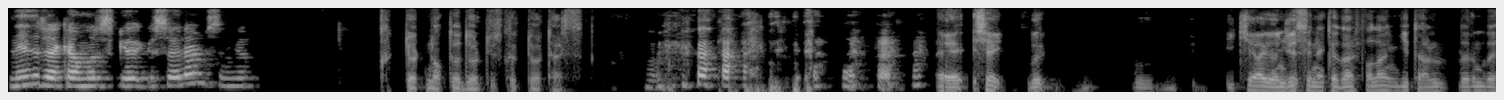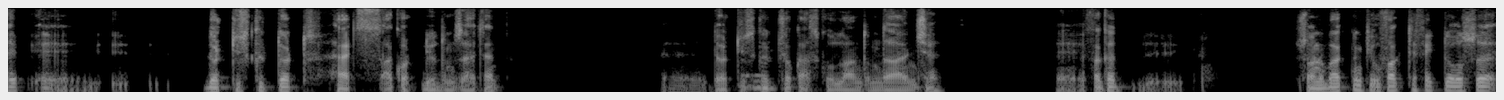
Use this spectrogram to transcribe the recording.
Nedir rakamları söyler misin? Gö- 44.444 Hz. E, şey bu, bu iki ay öncesine kadar falan gitarlarımda hep e, 444 Hz akortluyordum zaten. E, 440 çok az kullandım daha önce. E, fakat e, sonra baktım ki ufak tefek de olsa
